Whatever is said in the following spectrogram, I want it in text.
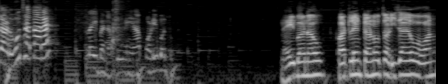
લડવું છે તારે? નહીં બનાવું અહીંયા પડી બધું. નહીં બનાવ. ફટ લઈને ટણો ચડી જાય હોવાનો.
